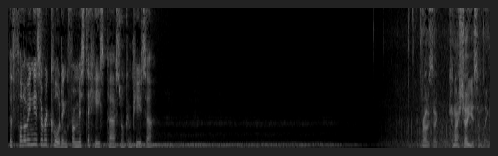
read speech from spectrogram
The following is a recording from Mr. Heath's personal computer. Rosa, can I show you something?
